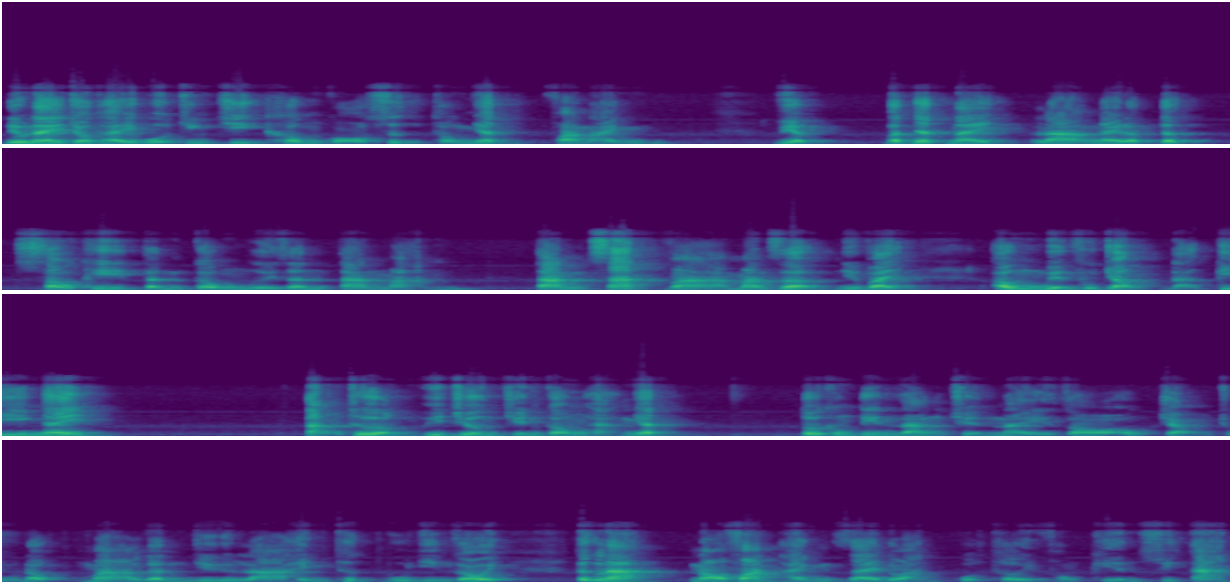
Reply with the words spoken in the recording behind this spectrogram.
Điều này cho thấy Bộ Chính trị không có sự thống nhất phản ánh việc bất nhất này là ngay lập tức sau khi tấn công người dân tàn mãn, tàn sát và man dợ như vậy, ông Nguyễn Phú Trọng đã ký ngay tặng thưởng huy chương chiến công hạng nhất. Tôi không tin rằng chuyện này do ông Trọng chủ động mà gần như là hình thức bù nhìn rồi, tức là nó phản ánh giai đoạn của thời phong kiến suy tàn.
